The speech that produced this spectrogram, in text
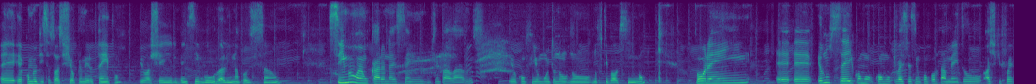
É, eu, como eu disse, eu só assisti o primeiro tempo. Eu achei ele bem seguro ali na posição. Simon é um cara, né, sem, sem palavras. Eu confio muito no, no, no futebol de Simon. Porém, é, é, eu não sei como, como que vai ser assim, o comportamento. Acho que foi,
